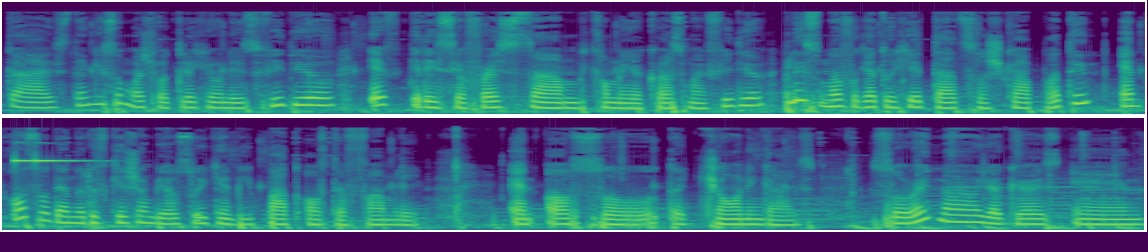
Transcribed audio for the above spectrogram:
guys. Thank you so much for clicking on this video. If it is your first time coming across my video please do not forget to hit that subscribe button and also the notification bell so you can be part of the family and also the joining guys. So right now your girl is in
